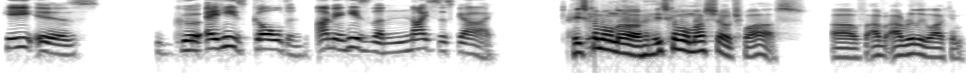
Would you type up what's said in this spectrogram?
He is good. And he's golden. I mean, he's the nicest guy. He's come on uh he's come on my show twice. Uh, I I really like him.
